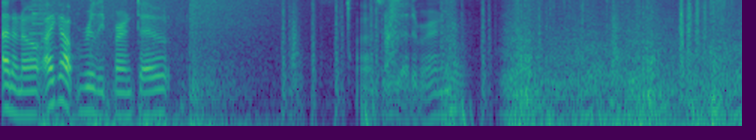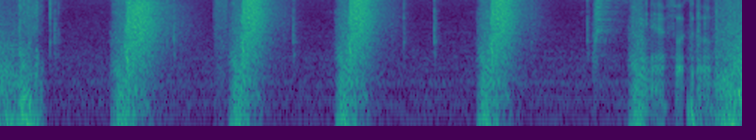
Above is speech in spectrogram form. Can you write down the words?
I don't know, I got really burnt out. Oh, this is Zetterburn. fuck off.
